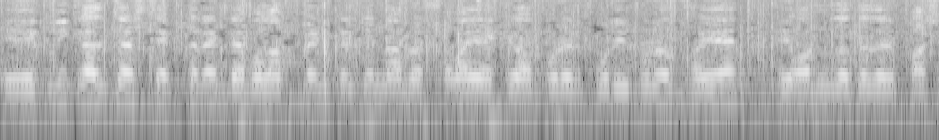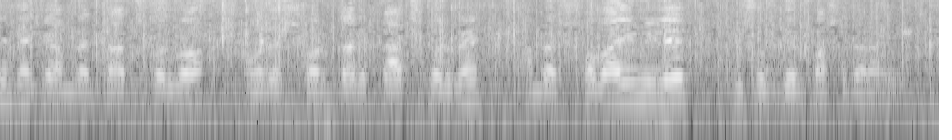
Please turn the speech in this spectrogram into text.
এই এগ্রিকালচার সেক্টরের ডেভেলপমেন্টের জন্য আমরা সবাই একে অপরের পরিপূরক হয়ে এই অন্নদাতাদের পাশে থেকে আমরা কাজ করব। আমাদের সরকার কাজ করবে। আমরা সবাই মিলে কৃষকদের পাশে দাঁড়াবো।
